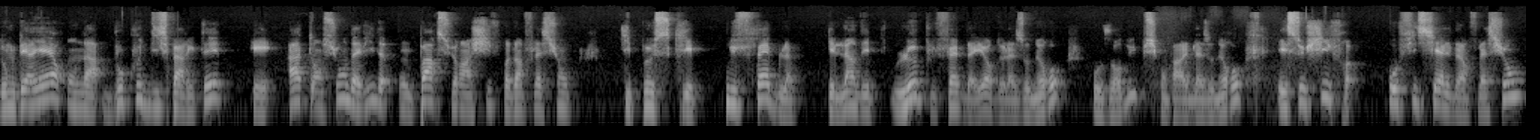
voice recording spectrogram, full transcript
Donc derrière, on a beaucoup de disparités. Et attention, David, on part sur un chiffre d'inflation qui, peut, qui est plus faible, qui est l'un des le plus faible d'ailleurs de la zone euro aujourd'hui, puisqu'on parlait de la zone euro. Et ce chiffre officiel d'inflation,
